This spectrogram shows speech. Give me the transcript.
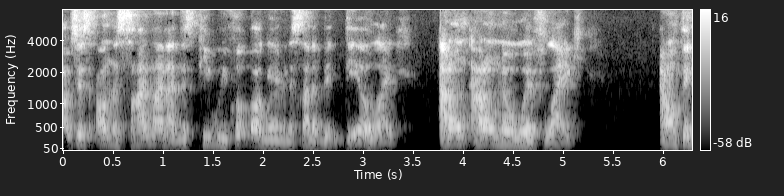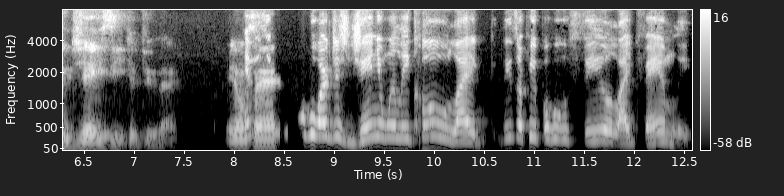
Dogg's just on the sideline at this Pee Wee football game, and it's not a big deal. Like I don't I don't know if like I don't think Jay Z could do that. You know what I'm saying? Who are just genuinely cool. Like these are people who feel like family.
